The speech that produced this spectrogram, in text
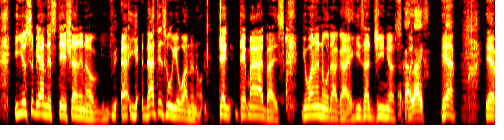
he used to be on the station, you know. Uh, that is who you want to know. Take take my advice. You want to know that guy. He's a genius. I got But- life. yeah, yeah,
